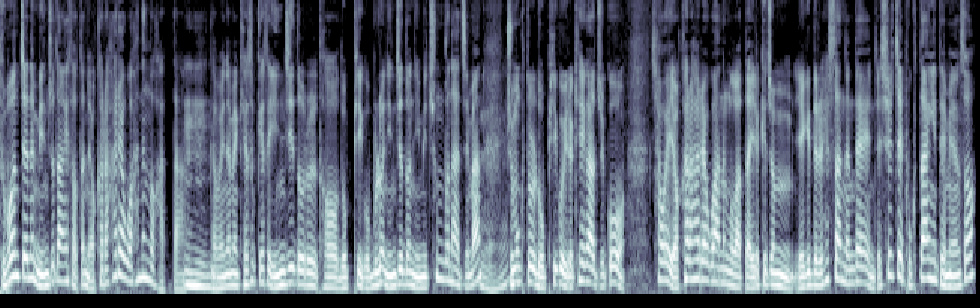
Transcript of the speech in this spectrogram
두 번째는 민주당에서 어떤 역할을 하려고 하는 것 같다. 음. 그러니까 왜냐하면 계속해서 인지도를 더 높이고 물론 인지도는 이미 충분하지만 네. 주목도를 높이고 이렇게 해가지고 차후에 역할을 하려고 하는 것 같다 이렇게 좀 얘기들을 했었는데 이제 실제 복당이 되면서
